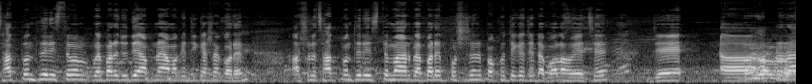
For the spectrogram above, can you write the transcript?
সাতপন্থীদের ইস্তেমার ব্যাপারে যদি আপনি আমাকে জিজ্ঞাসা করেন, আসলে সাতপন্থীর ইস্তেমার ব্যাপারে প্রশাসনের পক্ষ থেকে যেটা বলা হয়েছে যে আপনারা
